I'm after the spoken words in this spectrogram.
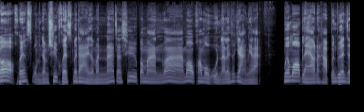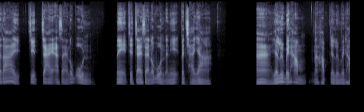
ก็เควสผมจำชื่อเควสไม่ได้แต่มันน่าจะชื่อประมาณว่ามอบความอบอุ่นอะไรสักอย่างเนี่ยแหละ เมื่อมอบแล้วนะครับ เพื่อนๆจะได้จิตใจอาแสนอบอุ่นนี่จิตใจแสนอบอุ่นอันนี้เป็นฉายาอ่า อย่าลืมไปทำนะครับ อย่าลืมไปท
